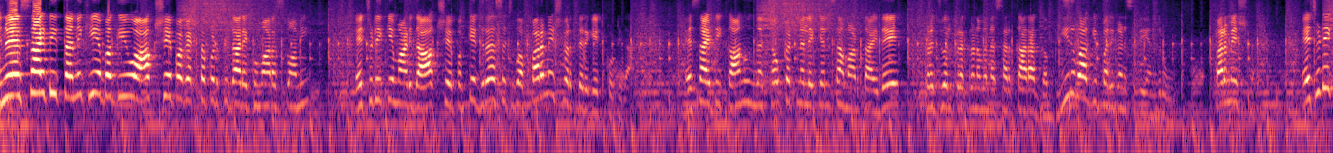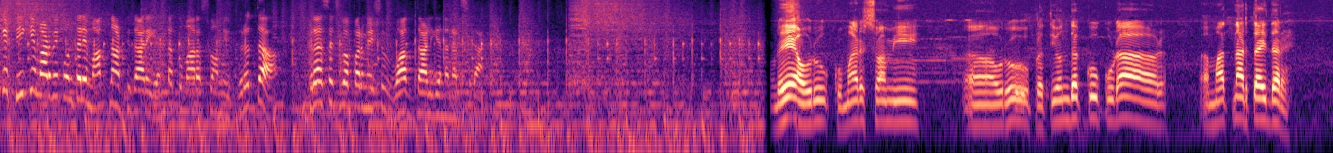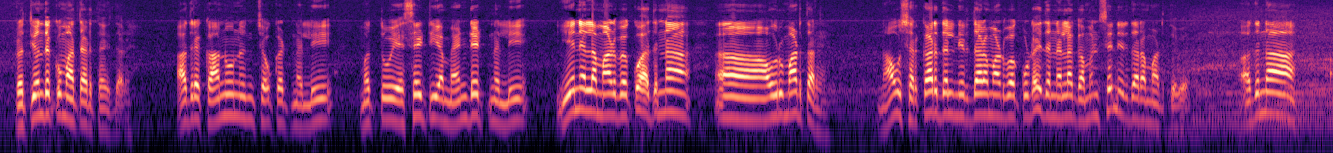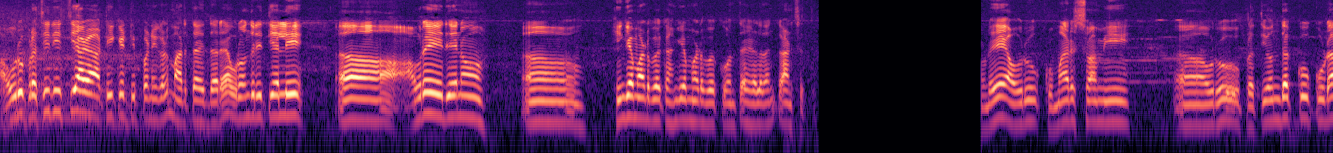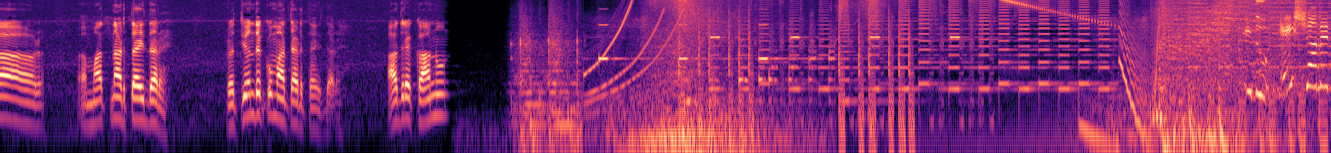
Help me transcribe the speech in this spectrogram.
ಇನ್ನು ಎಸ್ಐಟಿ ತನಿಖೆಯ ಬಗ್ಗೆಯೂ ಆಕ್ಷೇಪ ವ್ಯಕ್ತಪಡಿಸಿದ್ದಾರೆ ಕುಮಾರಸ್ವಾಮಿ. ಎಚ್ಡಿಕೆ ಮಾಡಿದ ಆಕ್ಷೇಪಕ್ಕೆ ಗೃಹ ಸಚಿವ ಪರಮೇಶ್ವರ್ ತಿರುಗೇಟ್ ಕೊಟ್ಟಿದ್ದಾರೆ. ಎಸ್ಐಟಿ ಕಾನೂನಿನ ಚೌಕಟ್ಟಿನಲ್ಲಿ ಕೆಲಸ ಮಾಡ್ತಾ ಇದೆ. ಪ್ರಜ್ವಲ್ ಪ್ರಕರಣವನ್ನು ಸರ್ಕಾರ ಗಂಭೀರವಾಗಿ ಪರಿಗಣಿಸಿದೆ ಎಂದರು ಪರಮೇಶ್ವರ್. ಎಚ್ಡಿಕೆ ಟೀಕೆ ಮಾಡಬೇಕು ಅಂತಲೇ ಮಾತನಾಡ್ತಿದ್ದಾರೆ ಅಂತ ಕುಮಾರಸ್ವಾಮಿ ವಿರುದ್ಧ ಗೃಹ ಸಚಿವ ಪರಮೇಶ್ವರ್ ವಾಗ್ದಾಳಿಯನ್ನು ನಡೆಸಿದ್ದಾರೆ. ನೋಡಿ, ಅವರು ಕುಮಾರಸ್ವಾಮಿ ಅವರು ಪ್ರತಿಯೊಂದಕ್ಕೂ ಕೂಡ ಮಾತನಾಡ್ತಾ ಇದ್ದಾರೆ. ಪ್ರತಿಯೊಂದಕ್ಕೂ ಮಾತಾಡ್ತಾ ಇದ್ದಾರೆ. ಆದರೆ ಕಾನೂನಿನ ಚೌಕಟ್ಟಿನಲ್ಲಿ ಮತ್ತು ಎಸ್ ಐ ಟಿಯ ಮ್ಯಾಂಡೇಟ್ನಲ್ಲಿ ಏನೆಲ್ಲ ಮಾಡಬೇಕು ಅದನ್ನು ಅವರು ಮಾಡ್ತಾರೆ. ನಾವು ಸರ್ಕಾರದಲ್ಲಿ ನಿರ್ಧಾರ ಮಾಡುವಾಗ ಕೂಡ ಇದನ್ನೆಲ್ಲ ಗಮನಿಸೇ ನಿರ್ಧಾರ ಮಾಡ್ತೇವೆ. ಅದನ್ನು ಅವರು ಪ್ರತಿನಿತ್ಯ ಟೀಕೆ ಟಿಪ್ಪಣಿಗಳು ಮಾಡ್ತಾ ಇದ್ದಾರೆ. ಅವರೊಂದು ರೀತಿಯಲ್ಲಿ ಅವರೇ ಇದೇನು ಹೀಗೆ ಮಾಡಬೇಕು, ಹಾಗೆ ಮಾಡಬೇಕು ಅಂತ ಹೇಳ್ದಂಗೆ ಕಾಣಿಸುತ್ತೆ. ನೋಡಿ, ಅವರು ಕುಮಾರಸ್ವಾಮಿ ಅವರು ಪ್ರತಿಯೊಂದಕ್ಕೂ ಕೂಡ ಮಾತನಾಡ್ತಾ ಇದ್ದಾರೆ. ಪ್ರತಿಯೊಂದಕ್ಕೂ ಮಾತಾಡ್ತಾ ಇದ್ದಾರೆ. ಆದರೆ ಕಾನೂನು ಇದು ಏಷ್ಯಾನೆಟ್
